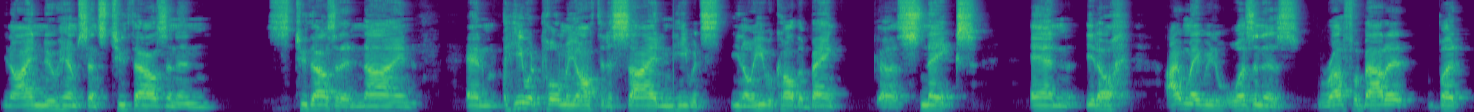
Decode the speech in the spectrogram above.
you know I knew him since 2000 and 2009 and he would pull me off to the side, and he would, you know, he would call the bank uh, snakes, and you know, I maybe wasn't as rough about it, but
